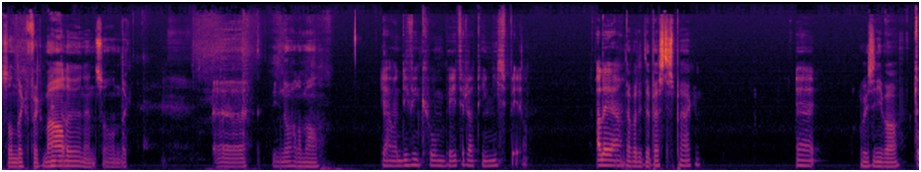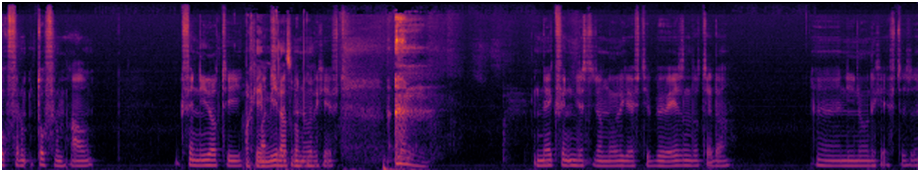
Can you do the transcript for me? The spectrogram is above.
Zonder Vermalen en zonder... eh wie nog allemaal? Ja, maar die vind ik gewoon beter dat hij niet speelt. Allee ja, We hebben die de beste spraken. eh, Hoe is die niet waar? toch, ver, toch vermalen. Ik vind niet dat hij Mag je laten matchritme opnemen? nodig heeft. nee, ik vind niet dat hij dat nodig heeft. Hij heeft bewezen dat hij dat eh, niet nodig heeft. Dus eh,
